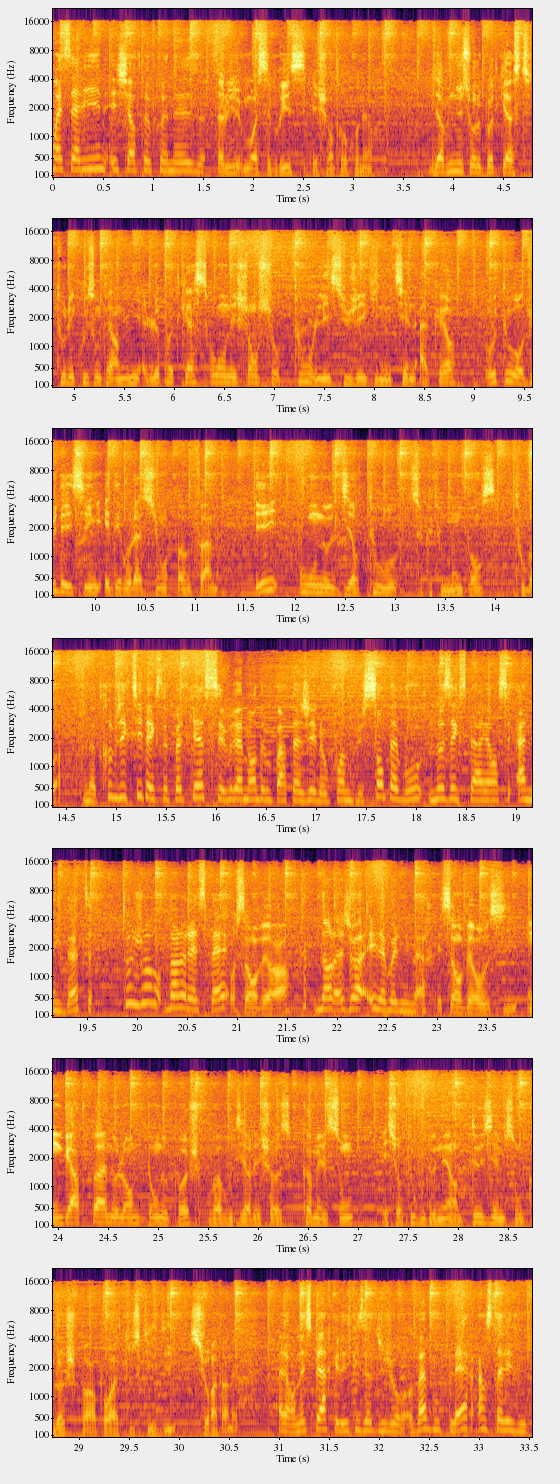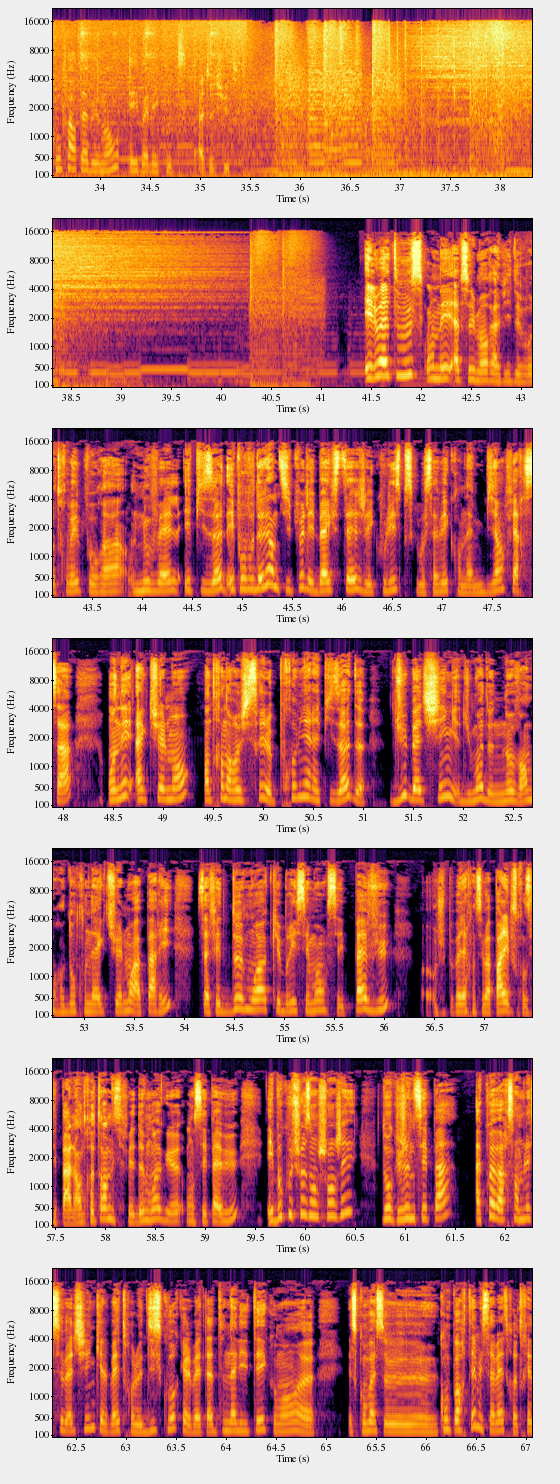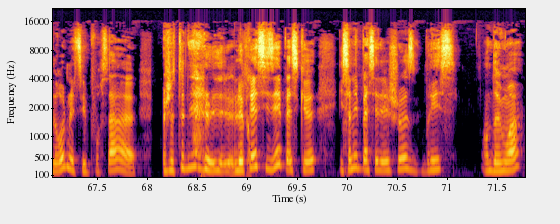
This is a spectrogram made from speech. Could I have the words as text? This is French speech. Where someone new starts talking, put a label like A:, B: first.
A: moi c'est Aline et je suis entrepreneuse.
B: Salut, moi c'est Brice et je suis entrepreneur. Bienvenue sur le podcast Tous les coups sont permis, le podcast où on échange sur tous les sujets qui nous tiennent à cœur autour du dating et des relations hommes-femmes. Et où on ose dire tout haut ce que tout le monde pense tout bas.
A: Notre objectif avec ce podcast, c'est vraiment de vous partager nos points de vue sans tabou, nos expériences et anecdotes, toujours dans le respect,
B: Oh, ça on verra.
A: dans la joie et la bonne humeur.
B: Et ça on verra aussi. On garde pas nos langues dans nos poches, on va vous dire les choses comme elles sont et surtout vous donner un deuxième son cloche par rapport à tout ce qui se dit sur internet.
A: Alors on espère que l'épisode du jour va vous plaire, installez-vous confortablement et bonne écoute.
B: A tout de suite.
A: Hello à tous, on est absolument ravis de vous retrouver pour un nouvel épisode et pour vous donner un petit peu les backstage, les coulisses, parce que vous savez qu'on aime bien faire ça. On est actuellement en train d'enregistrer le premier épisode du batching du mois de novembre, donc on est actuellement à Paris. Ça fait deux mois que Brice et moi on s'est pas vus. Euh, Je peux pas dire qu'on s'est pas parlé parce qu'on s'est parlé entre temps, mais ça fait deux mois qu'on s'est pas vus et beaucoup de choses ont changé. Donc je ne sais pas à quoi va ressembler ce batching, quel va être le discours, quelle va être la tonalité, comment euh, est-ce qu'on va se comporter, mais ça va être très drôle. Mais c'est pour ça, euh, je tenais à le, le préciser parce que il s'en est passé des choses, Brice, en deux mois?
